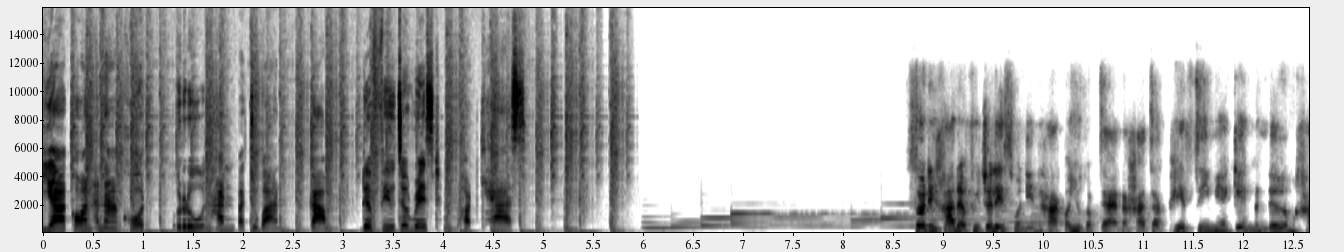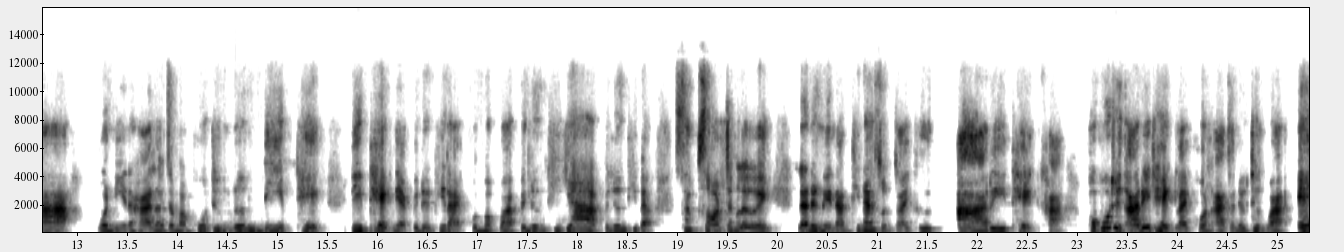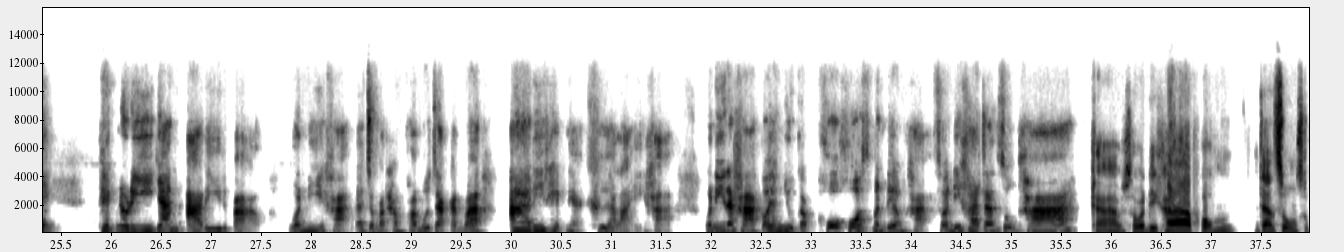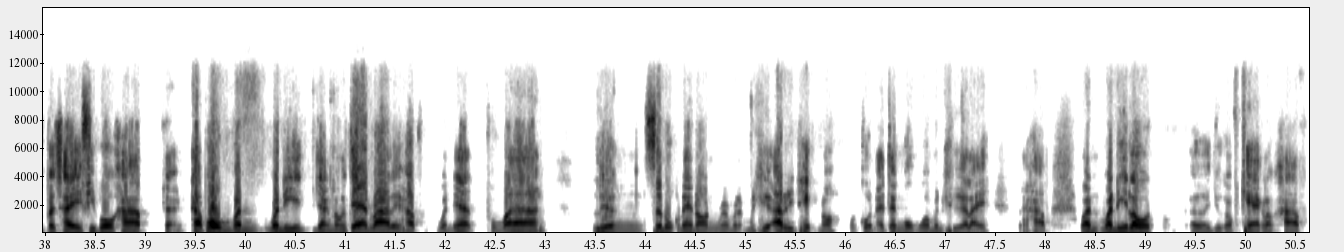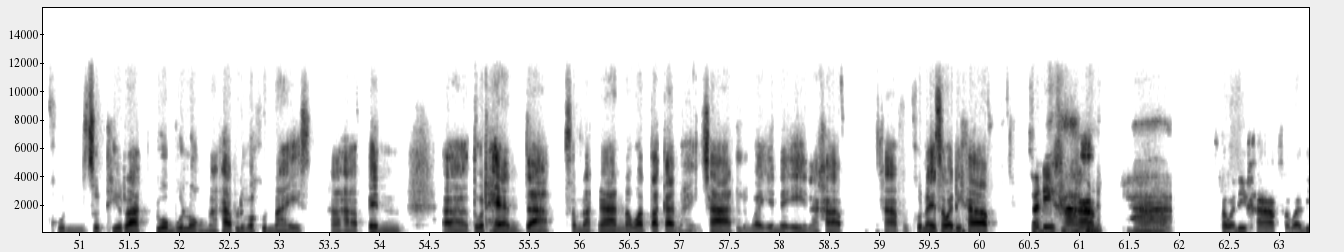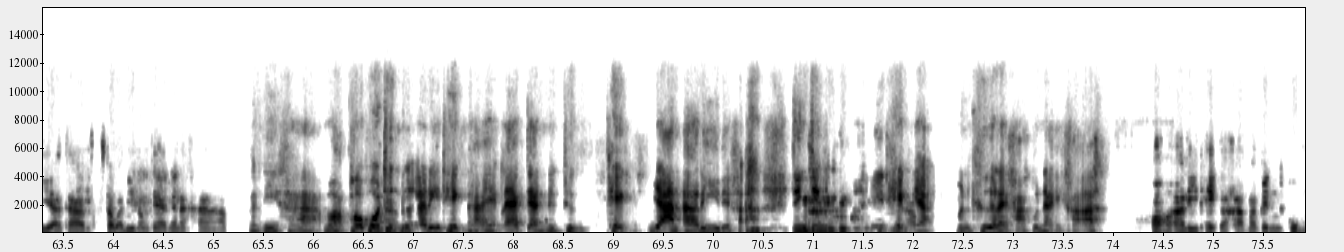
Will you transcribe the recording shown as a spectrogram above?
พยากรอนาคต รู้ทันปัจจุบันกับ The Futurist Podcast สวัสดีค่ะ The Futurist วันนี้นะคะก็อยู่กับแจนนะคะ จากเพจซีเมียเกนเหมือนเดิมค่ะ วันนี้นะคะ เราจะมาพูดถึงเรื่อง Deep Tech Deep Tech เนี่ยเป็นเรื่องที่หลายคนบอกว่าเป็นเรื่องที่ยากเป็นเรื่องที่แบบซับซ้อนจังเลย และหนึ่งในนั้นที่น่าสนใจคือ r e Tech ค่ะพอพูดถึง r e Tech หลายคนอาจจะนึกถึงว่าเอ๊ะเทคโนโลยีย่าน อารีย์ หรือเปล่า วันนี้ค่ะ เราจะมาทำความรู้จักกันว่า ARI Tech เนี่ยคืออะไรค่ะ วันนี้นะคะก็ยังอยู่กับ co-host เหมือนเดิมค่ะ สวัสดีค่ะอาจารย์ซุงค่ะครับ สวัสดีครับ ผมอาจารย์ซุงสุประชัย FIBO ครับ ครับผมวันวันนี้อย่างน้องแจนว่าเลยครับ วันนี้ผมว่าเรื่องสนุกแน่นอนมันมันคือ a r i t e c h เนาะบางคนอาจจะงงว่ามันคืออะไรนะครับ วันวันนี้เรา เอ่ออยู่กับแขกแล้วครับ คุณสุทธิรักษ์ดวงบุญลงนะครับ หรือว่าคุณไนซ์นะครับเป็นตัวแทนจากสำนักงานนวัตกรรมแห่งชาติ หรือว่า NIA นะครับครับ คุณไนซ์สวัสดีครับ สวัสดีค่ะครับณค่ะสวัสดีครับ สวัสดีอาจารย์ สวัสดีน้องแจนด้วยนะครับ สวัสดีค่ะว่าพอพูดถึงเรื่อง ARI Tech นะคะอย่างแรกแจนนึกถึง tech ย่านอารีย์เลยค่ะ จริงๆ ARI Tech เนี่ยมันคืออะไรคะคุณไนซ์คะ อ๋อ ARI Tech อะครับ มันเป็นกลุ่ม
